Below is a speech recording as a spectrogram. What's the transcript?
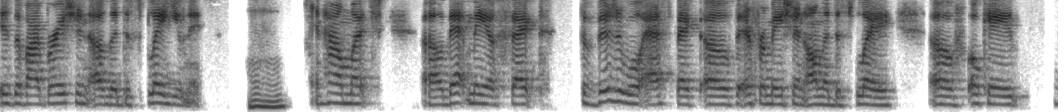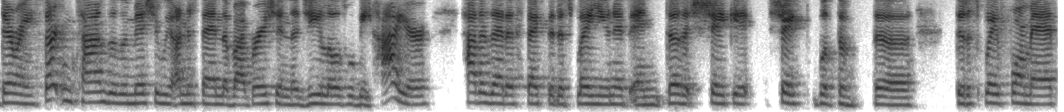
is the vibration of the display units mm-hmm. and how much uh, that may affect the visual aspect of the information on the display of okay during certain times of the mission, we understand the vibration, the G loads will be higher. How does that affect the display units and does it shake it, shake with the, the, the display formats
